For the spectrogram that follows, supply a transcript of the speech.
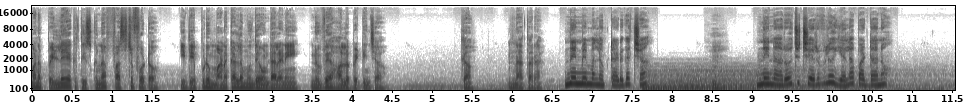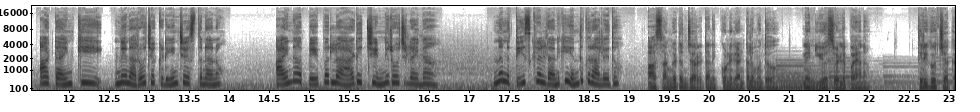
మన పెళ్ళయ్యాక తీసుకున్న ఫస్ట్ ఫోటో. ఇది ఎప్పుడు మన కళ్ళ ముందే ఉండాలని నువ్వే హాల్లో పెట్టించావు. కమ్ నా తర. నేను మిమ్మల్ని ఒకటి అడగచ్చా? నేను ఆ రోజు చెరువులో ఎలా పడ్డానో? ఆ టైంకి నేను ఆ రోజు అక్కడ ఏం చేస్తున్నాను? అయినా ఆ పేపర్లో యాడ్ ఇచ్చి ఇన్ని రోజులైనా నన్ను తీసుకెళ్ళడానికి ఎందుకు రాలేదు? ఆ సంఘటన జరగటానికి కొన్ని గంటల ముందు నేను యుఎస్ వెళ్ళిపోయాను. తిరిగి వచ్చాక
